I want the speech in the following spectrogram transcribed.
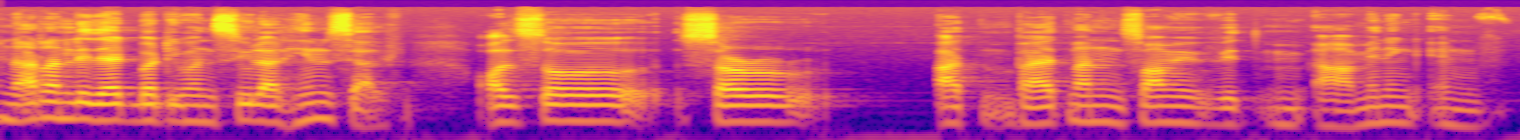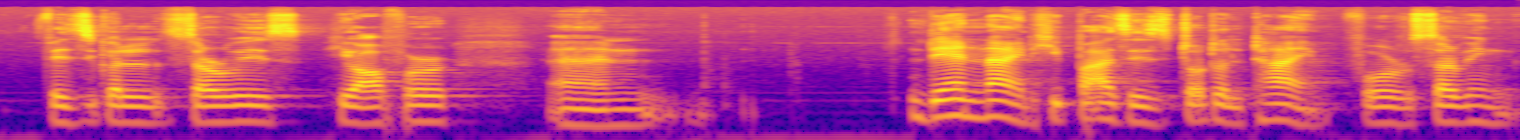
Not only that, but even Sivlal himself also served At- Swami with uh, meaning in physical service he offered and day and night he passed his total time for serving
